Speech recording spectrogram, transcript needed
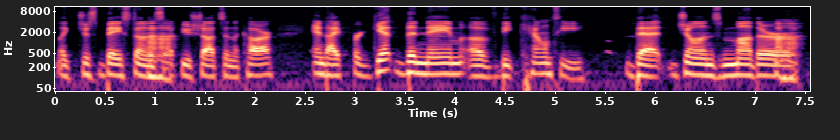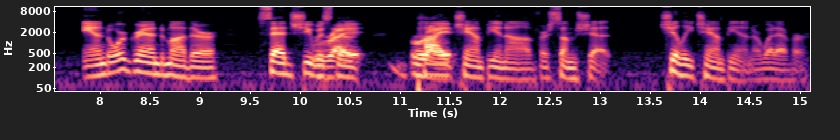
like just based on Uh-huh. a few shots in the car. And I forget the name of the county that John's mother Uh-huh. and or grandmother said she was Right. the pie Right. champion of, or some shit, chili champion or whatever.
